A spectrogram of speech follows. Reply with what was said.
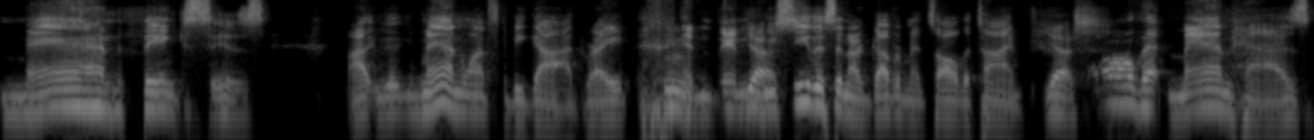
man thinks is uh, man wants to be god right? Mm, and and we see this in our governments all the time. Yes. all that man has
